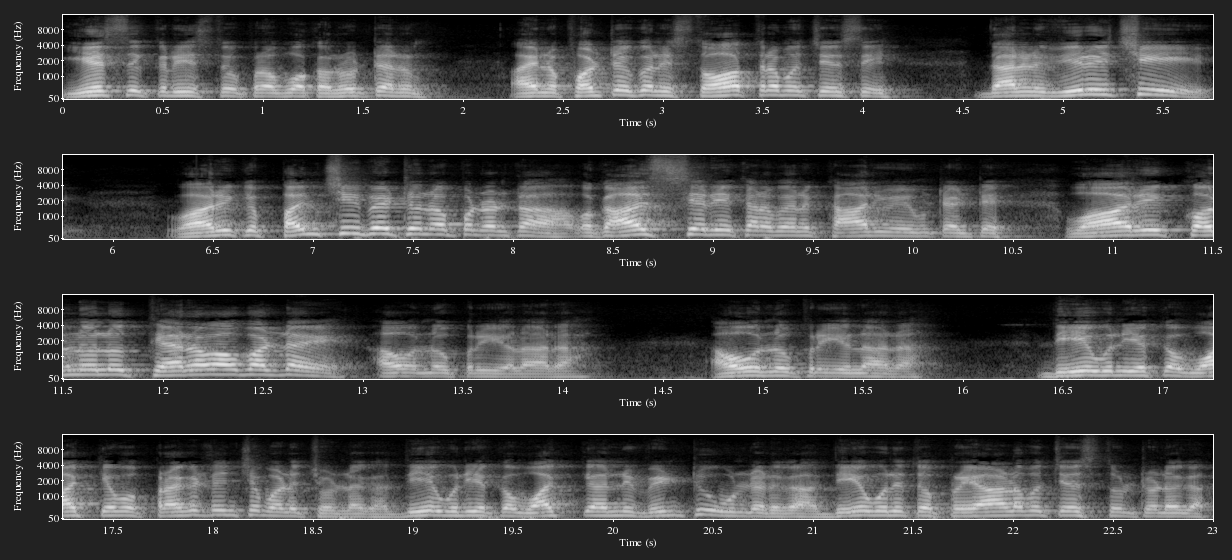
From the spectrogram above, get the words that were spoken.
యేసుక్రీస్తు ప్రభు ఒక రొట్టెను ఆయన పట్టుకొని స్తోత్రము చేసి దానిని విరిచి వారికి పంచిపెట్టినప్పుడంట ఒక ఆశ్చర్యకరమైన కార్యం ఏమిటంటే వారి కన్నులు తెరవబడ్డాయి. అవును ప్రియులారా అవును ప్రియులారా. దేవుని యొక్క వాక్యము ప్రకటించబడుచుండగా దేవుని యొక్క వాక్యాన్ని వింటూ ఉండడుగా దేవునితో ప్రయాణము చేస్తుంటుండగా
